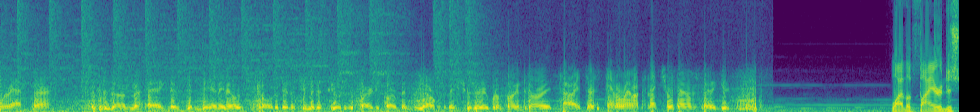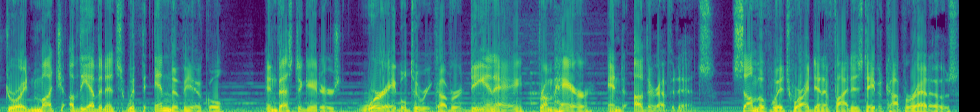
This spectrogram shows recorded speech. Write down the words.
Where at, sir? This is on uh, Agnes and Banning. I was called in a few minutes ago to the fire department. I want to make sure they're able to find it all right. All right, sir, stand around, I'll connect you with them. Thank you. While the fire destroyed much of the evidence within the vehicle, investigators were able to recover DNA from hair and other evidence, some of which were identified as David Comparetto's,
